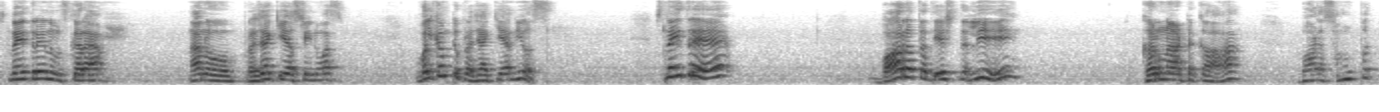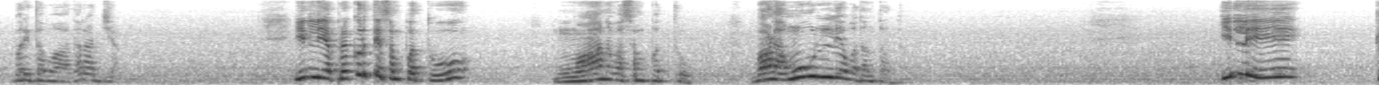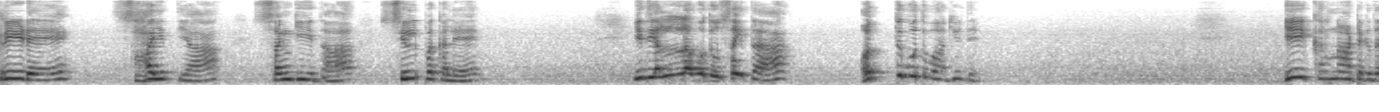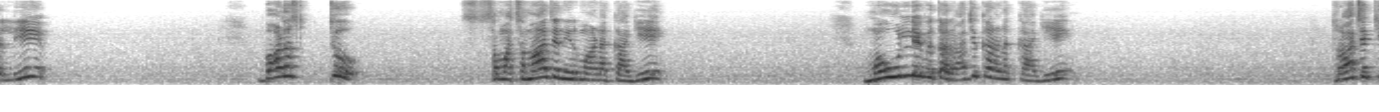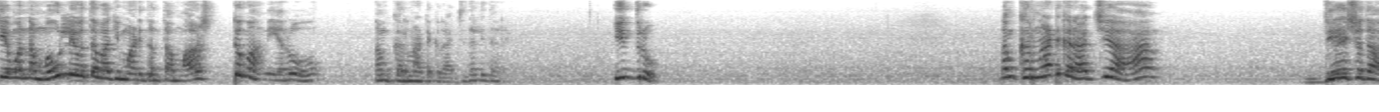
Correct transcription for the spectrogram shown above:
ಸ್ನೇಹಿತರೆ, ನಮಸ್ಕಾರ. ನಾನು Prajakeeya Srinivas. Welcome to Prajakeeya news ಸ್ನೇಹಿತರೆ, ಭಾರತ ದೇಶದಲ್ಲಿ ಕರ್ನಾಟಕ ಬಹಳ ಸಂಪತ್ಭರಿತವಾದ ರಾಜ್ಯ. ಇಲ್ಲಿಯ ಪ್ರಕೃತಿ ಸಂಪತ್ತು, ಮಾನವ ಸಂಪತ್ತು ಬಹಳ ಅಮೂಲ್ಯವಾದಂಥದ್ದು. ಇಲ್ಲಿ ಕ್ರೀಡೆ, ಸಾಹಿತ್ಯ ಸಂಗೀತ, ಶಿಲ್ಪಕಲೆ, ಇದೆಲ್ಲವುದು ಸಹಿತ ಅದ್ಭುತವಾಗಿದೆ ಈ ಕರ್ನಾಟಕದಲ್ಲಿ ಬಹಳಷ್ಟು ಸಮ, ಸಮಾಜ ನಿರ್ಮಾಣಕ್ಕಾಗಿ, ಮೌಲ್ಯಯುತ ರಾಜಕಾರಣಕ್ಕಾಗಿ, ರಾಜಕೀಯವನ್ನು ಮೌಲ್ಯಯುತವಾಗಿ ಮಾಡಿದಂಥ ಮಹಷ್ಟು ಮಹನೀಯರು ನಮ್ಮ ಕರ್ನಾಟಕ ರಾಜ್ಯದಲ್ಲಿದ್ದಾರೆ. ಇದ್ರು. ನಮ್ಮ ಕರ್ನಾಟಕ ರಾಜ್ಯ ದೇಶದ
